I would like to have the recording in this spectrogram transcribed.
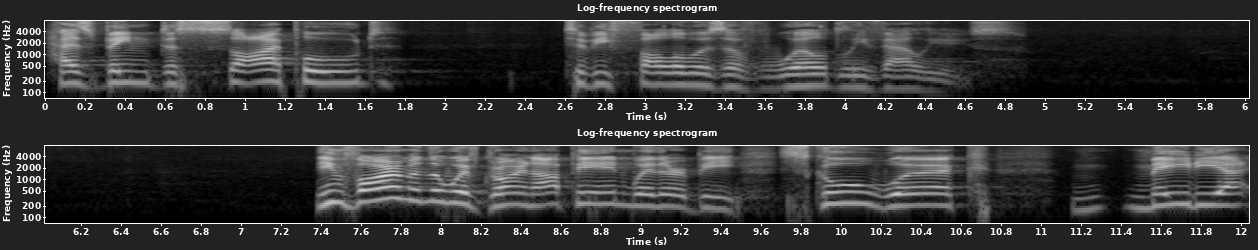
has been discipled to be followers of worldly values. The environment that we've grown up in, whether it be school, work, media,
